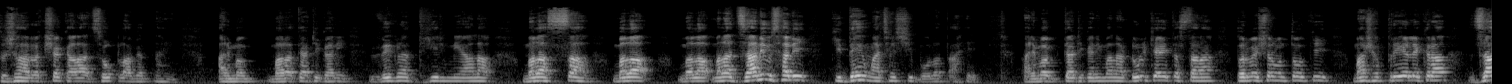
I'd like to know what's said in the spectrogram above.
तुझ्या रक्षकाला झोप लागत नाही. आणि मग मला त्या ठिकाणी वेगळा धीर मिळाला. मला सा मला मला मला जाणीव झाली की देव माझ्याशी बोलत आहे. आणि मग त्या ठिकाणी मला डुलक्या येत असताना परमेश्वर म्हणतो की माझ्या प्रिय लेकरा जा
